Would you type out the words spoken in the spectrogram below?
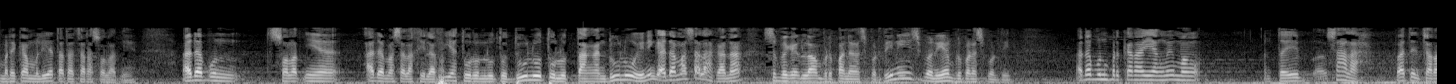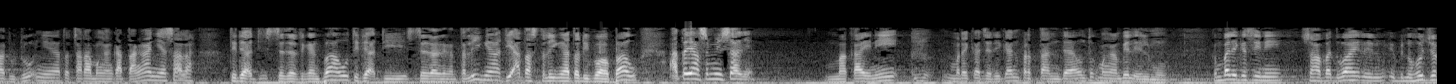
mereka melihat tata cara sholatnya. Adapun sholatnya ada masalah khilafiyah turun lutut dulu, tulut tangan dulu, ini nggak ada masalah karena sebagian ulama berpandangan seperti ini, sebagian berpandangan seperti ini. Adapun perkara yang memang taib, salah, batin cara duduknya atau cara mengangkat tangannya salah, tidak disejajar dengan bau, tidak disejajar dengan telinga, di atas telinga atau di bawah bau, atau yang semisalnya. Maka ini mereka jadikan pertanda untuk mengambil ilmu. Kembali ke sini, sahabat Wahil ibn Hujr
